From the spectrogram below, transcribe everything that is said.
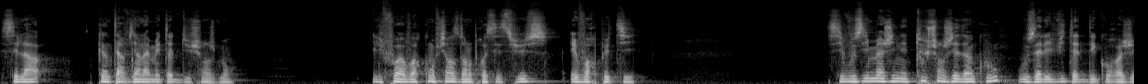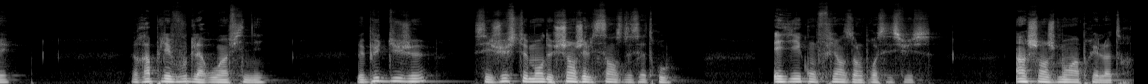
C'est là qu'intervient la méthode du changement. Il faut avoir confiance dans le processus et voir petit. Si vous imaginez tout changer d'un coup, vous allez vite être découragé. Rappelez-vous de la roue infinie. Le but du jeu, c'est justement de changer le sens de cette roue. Ayez confiance dans le processus. Un changement après l'autre.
